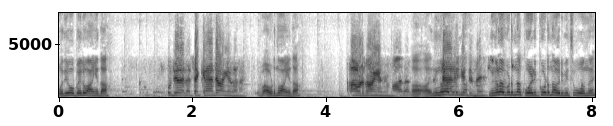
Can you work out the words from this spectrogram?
പുതിയ മൊബൈൽ വാങ്ങിയതാ? പുതിയതല്ല സെക്കൻഡ് ഹാൻഡ് വാങ്ങിയതാണ്. അവിടുന്ന് വാങ്ങിയതാ? അവിടുന്ന് വാങ്ങിയത് നിങ്ങൾ നിങ്ങൾ എവിടുന്ന കോഴിക്കോട് നിന്ന് ഒരുമിച്ച് പോകുന്നത്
